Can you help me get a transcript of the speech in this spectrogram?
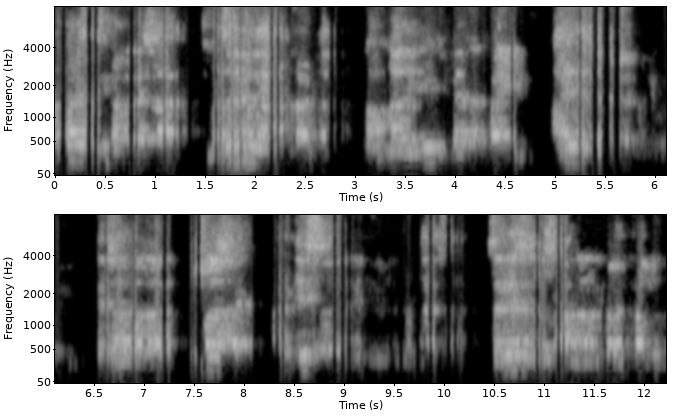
आता सीसी कॅमेऱ्याच्या नजरेमध्ये आपण काढला तर आपला देखील जिल्ह्याचा क्राईम आहे त्याच्यापेक्षा कमी होईल त्याच्यावर मला विश्वास आहे आणि ते सहकारी नियोजन मंडळाच्या सगळ्या सदस्य आम्हाला परत करावं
